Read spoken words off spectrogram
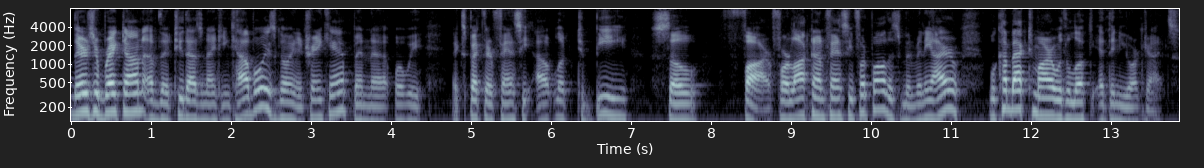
there's your breakdown of the 2019 Cowboys going to training camp and uh, what we expect their fantasy outlook to be so far. For Locked On Fantasy Football, this has been Vinny Iyer. We'll come back tomorrow with a look at the New York Giants.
